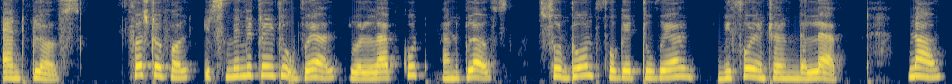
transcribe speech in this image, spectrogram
and gloves. First of all, it's mandatory to wear your lab coat and gloves, so don't forget to wear before entering the lab. Now,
